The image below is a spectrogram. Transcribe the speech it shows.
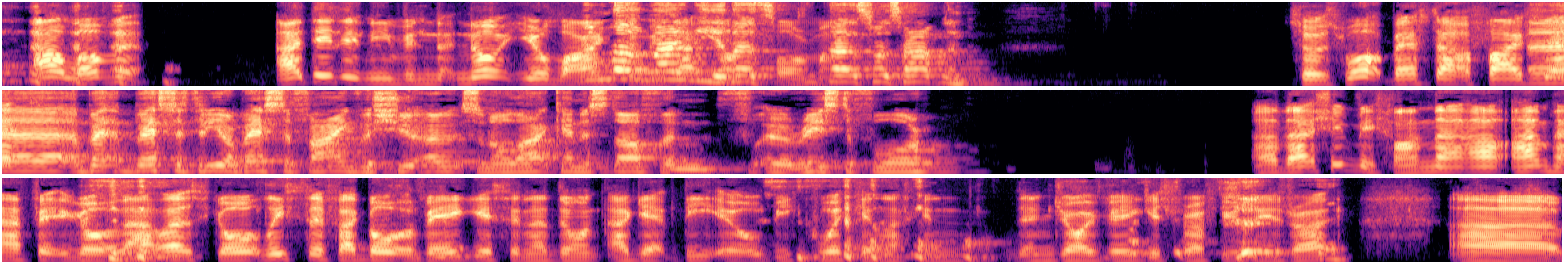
I love it. I didn't even know you're I'm lying to not me. lying That's to you. the That's format. that's what's happening. So it's what best out of five sets. Uh, best of three or best of five with shootouts and all that kind of stuff, and uh, race to four. Uh, that should be fun. That I, I'm happy to go to that. Let's go. At least if I go to Vegas and I don't, I get beat, it'll be quick and I can enjoy Vegas for a few days, right? Uh,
